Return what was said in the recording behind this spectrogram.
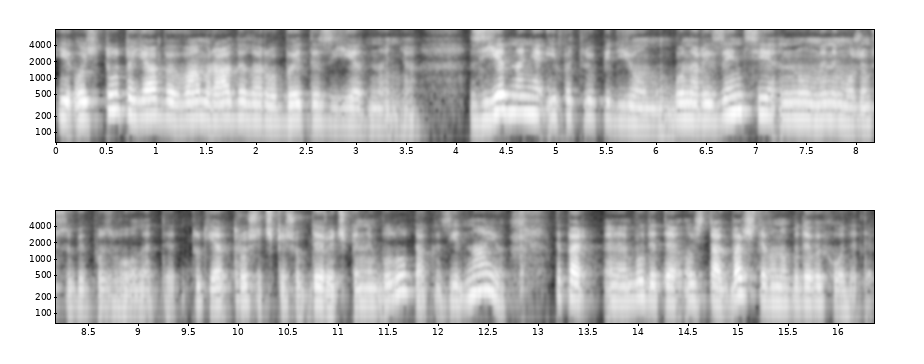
І ось тут я би вам радила робити з'єднання. З'єднання і петлю підйому, бо на резинці ну, ми не можемо собі дозволити. Тут я трошечки, щоб дирочки не було, так з'єднаю. Тепер е, будете ось так, бачите, воно буде виходити.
